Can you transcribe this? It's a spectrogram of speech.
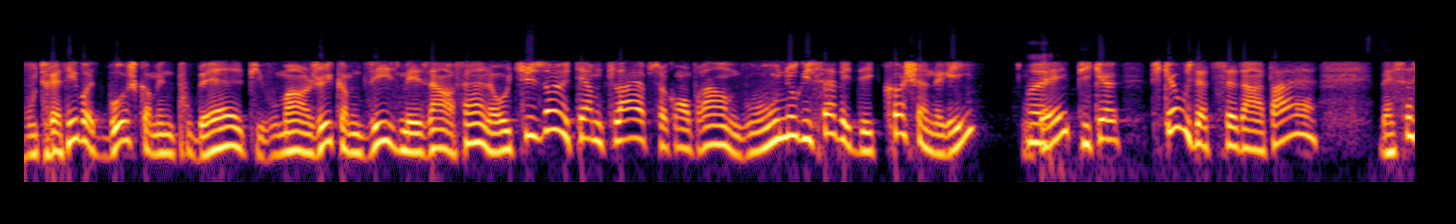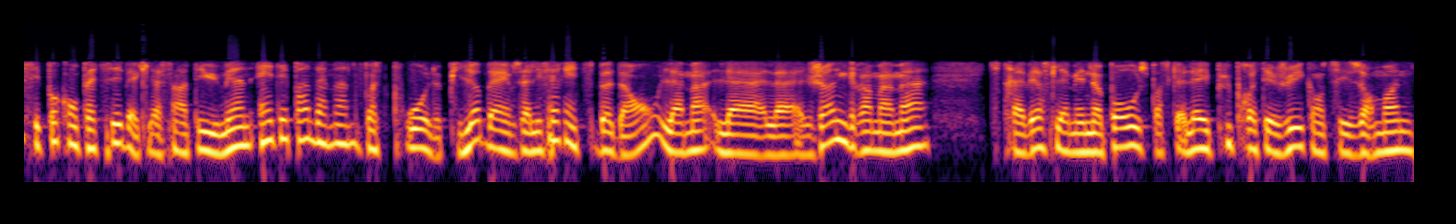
vous traitez votre bouche comme une poubelle, puis vous mangez comme disent mes enfants. Là. Utilisez un terme clair pour se comprendre. Vous vous nourrissez avec des cochonneries. Puis que, puis que vous êtes sédentaire, ben ça, c'est pas compatible avec la santé humaine, indépendamment de votre poids. Là. Puis là, ben, vous allez faire un petit bedon. La, la, la jeune grand-maman qui traverse la ménopause parce que là, elle est plus protégée contre ses hormones.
